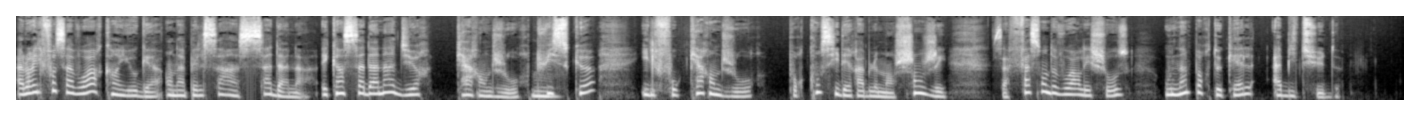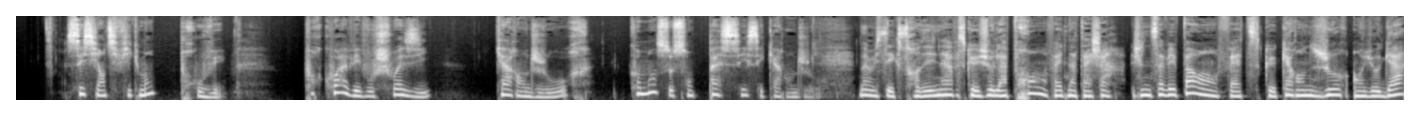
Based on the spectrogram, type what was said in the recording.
Alors il faut savoir qu'en yoga, on appelle ça un sadhana, et qu'un sadhana dure 40 jours, Hmm. puisque il faut 40 jours pour considérablement changer sa façon de voir les choses ou n'importe quelle habitude. C'est scientifiquement prouvé. Pourquoi avez-vous choisi 40 jours Comment se sont passés ces 40 jours? Non, mais c'est extraordinaire parce que je l'apprends en fait, Natacha. Je ne savais pas en fait que 40 jours en yoga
